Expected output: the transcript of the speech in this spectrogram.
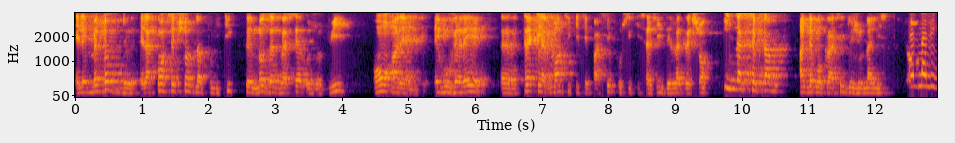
et les méthodes de, et la conception de la politique que nos adversaires aujourd'hui ont en réalité. Et vous verrez euh, très clairement ce qui s'est passé pour ce qui s'agit de l'agression inacceptable en démocratie de journalistes. El Malik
